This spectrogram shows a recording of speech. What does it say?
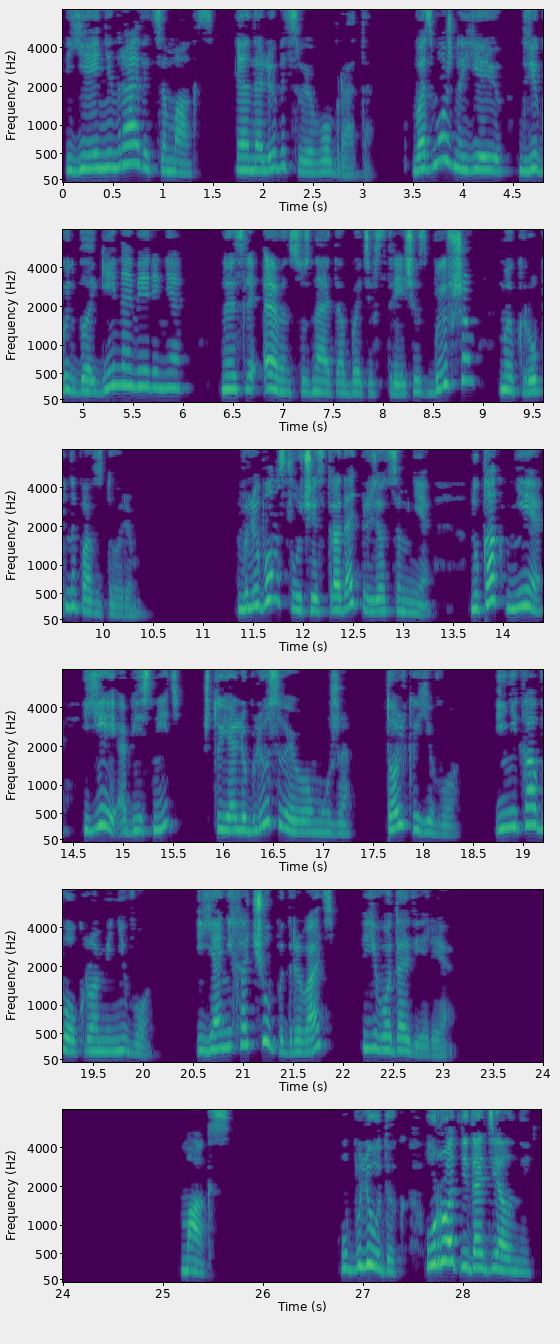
Ей не нравится Макс, и она любит своего брата. Возможно, ею двигают благие намерения, но если Эванс узнает об этих встречах с бывшим, мы крупно повздорим. В любом случае страдать придется мне. Ну как мне ей объяснить, что я люблю своего мужа, только его, и никого, кроме него, и я не хочу подрывать его доверие. Макс. Ублюдок, урод недоделанный.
